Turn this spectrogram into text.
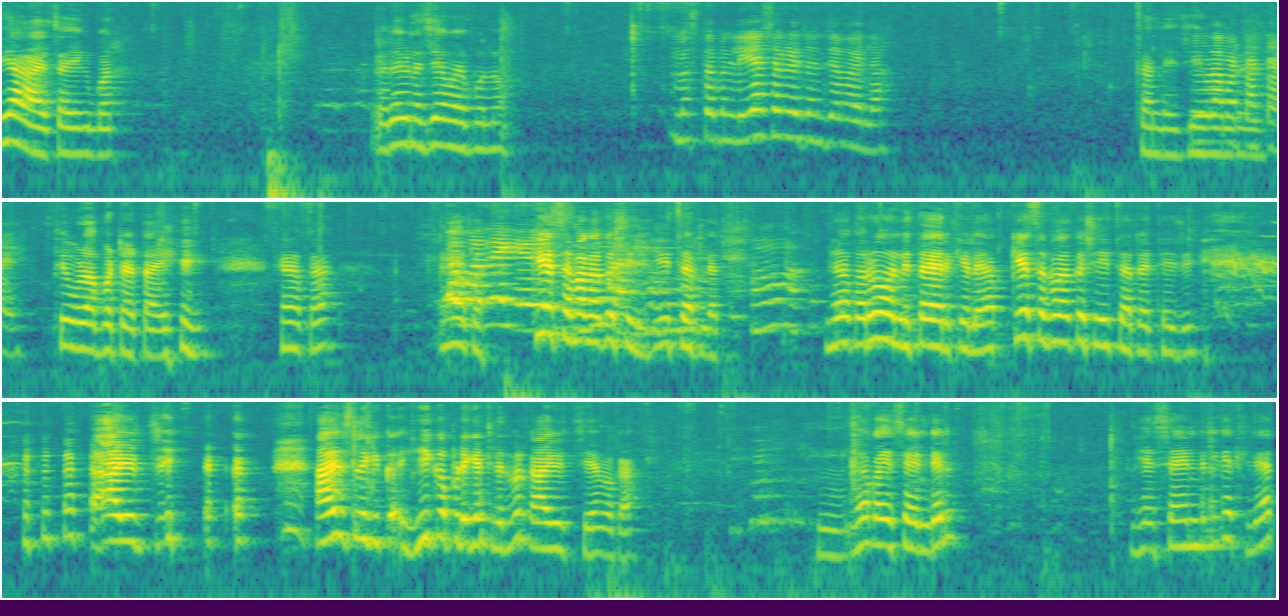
या आयचा एक बार. रविना जेवाय बोलो मस्त म्हणले या सगळेजण जेवायला. चाललंय पिवळा जेवण. बटाटा आहे. पिवळा बटाटा आहे. हे का हे का केस बघा कशी विचारल्यात. हे का रोहनने तयार केलंय. केस बघा कशी विचारल्यात ह्याची. आयुषची. आयुषला की ही कपडे घेतलेत बरं का आयुषची हे बघा. हो हे का हे सँडल हे सँडल घेतल्यात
